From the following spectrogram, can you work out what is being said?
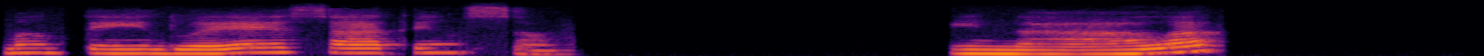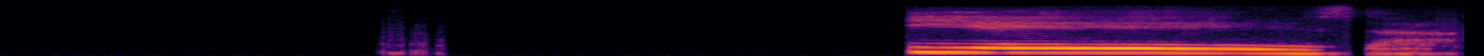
mantendo essa atenção. Inala. E exala.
